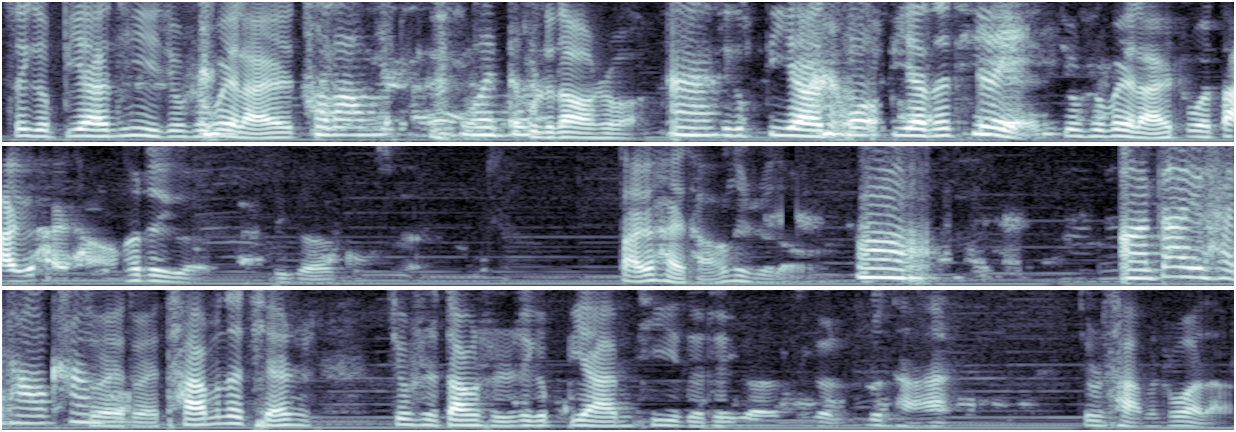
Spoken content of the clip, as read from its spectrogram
这个 B N T 就是未来，好吧，我都不知道是吧？嗯，这个 B N B N T 就是未来做大鱼海棠的这个这个公司。大鱼海棠你知道吗？嗯，啊，大鱼海棠我看过。对对，他们的前就是当时这个 B M T 的这个这个论坛，就是他们做的。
